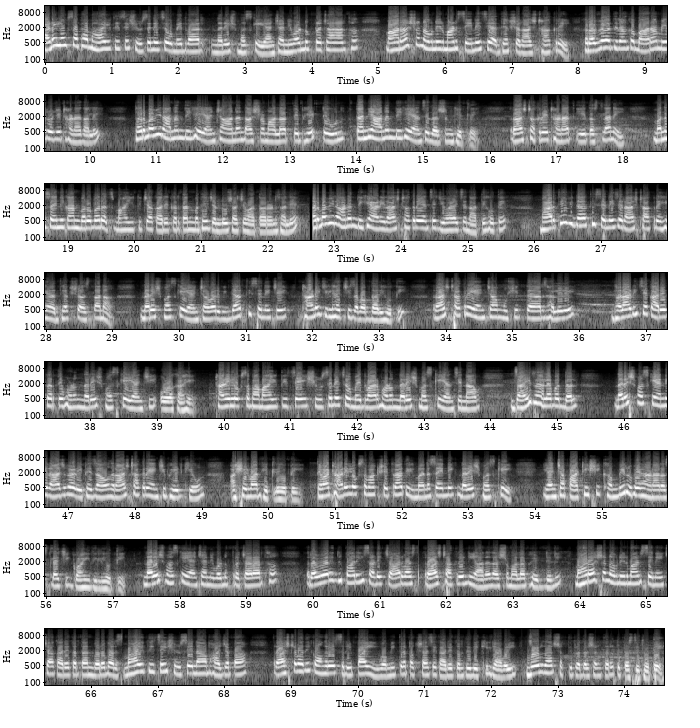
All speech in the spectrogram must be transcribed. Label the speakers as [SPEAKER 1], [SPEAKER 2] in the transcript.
[SPEAKER 1] ठाणे लोकसभा महायुतीचे शिवसेनेचे उमेदवार नरेश म्हस्के यांच्या निवडणूक प्रचारार्थ महाराष्ट्र नवनिर्माण सेनेचे अध्यक्ष राज ठाकरे रविवार दिनांक बारा मे रोजी ठाण्यात आले. धर्मवीर आनंद दिघे यांच्या आनंद आश्रमाला ते भेट देऊन त्यांनी आनंद दिघे यांचे दर्शन घेतले. राज ठाकरे ठाण्यात येत असल्याने मनसैनिकांबरोबरच महायुतीच्या कार्यकर्त्यांमध्ये जल्लोषाचे वातावरण झाले. धर्मवीर आनंद दिघे आणि राज ठाकरे यांचे जिव्हाळ्याचे नाते होते. भारतीय विद्यार्थी सेनेचे राज ठाकरे हे अध्यक्ष असताना नरेश म्हस्के यांच्यावर विद्यार्थी सेनेचे ठाणे जिल्ह्याची जबाबदारी होती. राज ठाकरे यांच्या मुशीत तयार झालेले धडाडीचे कार्यकर्ते म्हणून नरेश म्हस्के यांची ओळख आहे. ठाणे लोकसभा महायुतीचे शिवसेनेचे उमेदवार म्हणून नरेश म्हस्के यांचे नाव जाहीर झाल्याबद्दल नरेश म्हस्के यांनी राजगड येथे जाऊन राज ठाकरे यांची भेट घेऊन आशीर्वाद घेतले होते. तेव्हा ठाणे लोकसभा क्षेत्रातील मनसैनिक नरेश म्हस्के यांच्या पाठीशी खंबीर उभे राहणार असल्याची ग्वाही दिली होती. नरेश म्हस्के यांच्या निवडणूक प्रचारार्थ रविवारी दुपारी साडेचार वाजता राज ठाकरेंनी आनंद आश्रमाला भेट दिली. महाराष्ट्र नवनिर्माण सेनेच्या कार्यकर्त्यांबरोबर महायुतीचे शिवसेना भाजपा राष्ट्रवादी काँग्रेस रिपाई व मित्र पक्षाचे कार्यकर्ते देखील यावेळी जोरदार शक्ती प्रदर्शन करत उपस्थित होते.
